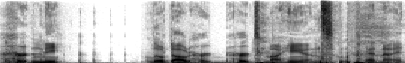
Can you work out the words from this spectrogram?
hurting me. Little dog hurt hurts my hands at night.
